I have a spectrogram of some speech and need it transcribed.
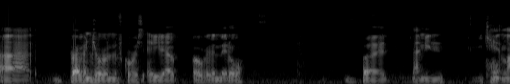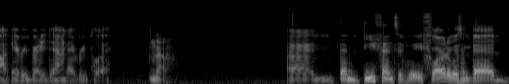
Uh, Brevin Jordan, of course, ate up over the middle, but I mean, you can't lock everybody down every play. no. Uh, then defensively, Florida wasn't bad,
